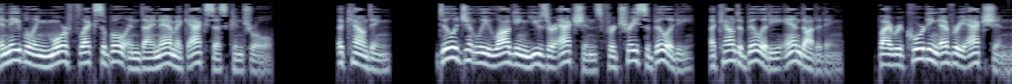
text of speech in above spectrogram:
enabling more flexible and dynamic access control. Accounting. Diligently logging user actions for traceability, accountability, and auditing. By recording every action,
